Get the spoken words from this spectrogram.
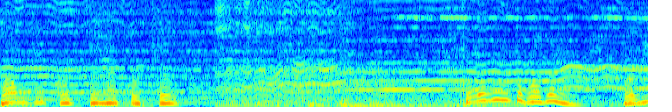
মম কি করতো না করতো? কোনোদিন তো বলো না বলো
